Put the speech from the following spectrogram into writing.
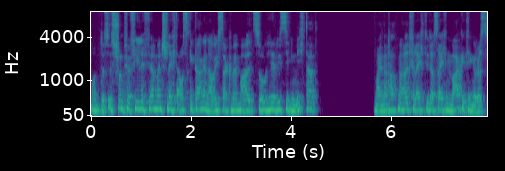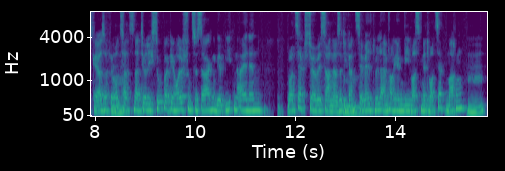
und das ist schon für viele Firmen schlecht ausgegangen, aber ich sage, wenn man halt solche Risiken nicht hat, meine, dann hat man halt vielleicht wieder solchen Marketing-Risk. Also für mhm. uns hat es natürlich super geholfen zu sagen, wir bieten einen WhatsApp-Service an. Also die mhm. ganze Welt will einfach irgendwie was mit WhatsApp machen. Mhm.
